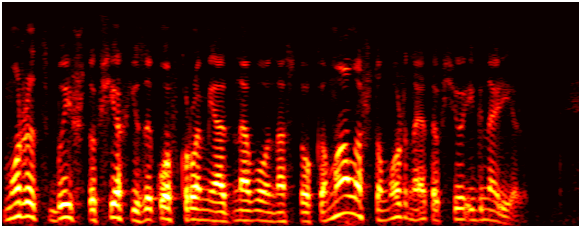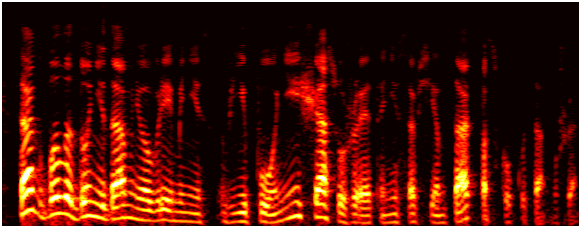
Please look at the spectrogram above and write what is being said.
может быть, что всех языков, кроме одного, настолько мало, что можно это все игнорировать. Так было до недавнего времени в Японии, сейчас уже это не совсем так, поскольку там уже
